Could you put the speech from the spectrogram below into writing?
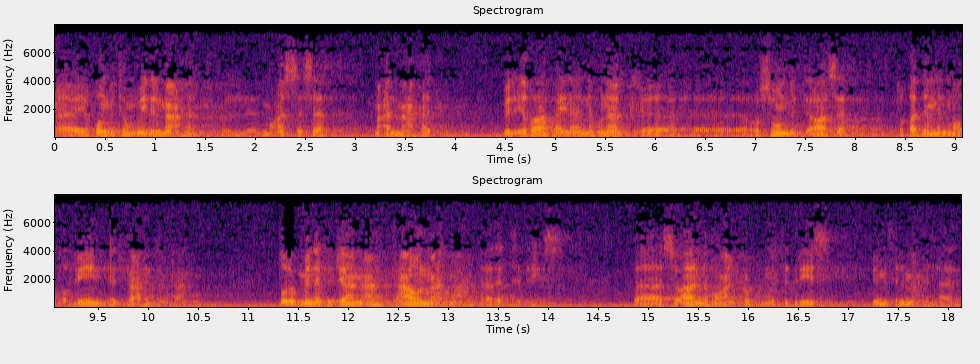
يقوم بتمويل المعهد المؤسسة مع المعهد بالإضافة إلى أن هناك رسوم للدراسة تقدم من الموظفين يدفعها البنك عنهم. طلب منا في الجامعة التعاون مع المعهد هذا التدريس. فسؤالنا هو عن حكم التدريس في مثل المعهد هذا.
